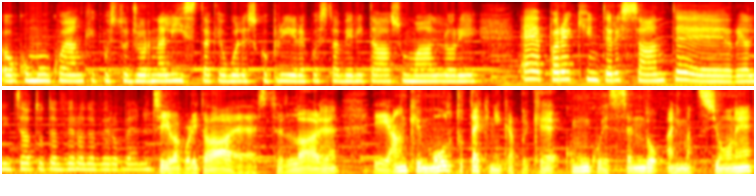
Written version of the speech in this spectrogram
o comunque anche questo giornalista che vuole scoprire questa verità su Mallory. È parecchio interessante e realizzato davvero davvero bene. Sì, la qualità è stellare e anche molto tecnica perché comunque essendo animazione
